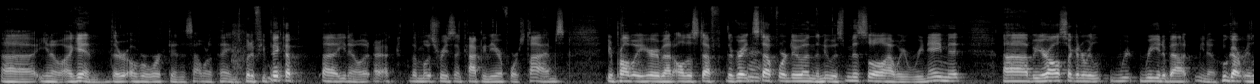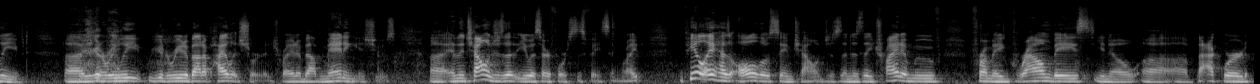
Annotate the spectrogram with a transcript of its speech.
Uh, you know, again, they're overworked and it's not one of the things. But if you pick up, uh, you know, the most recent copy of the Air Force Times, you'll probably hear about all the stuff, the great Right. stuff we're doing, the newest missile, how we rename it. Uh, but you're also going to re- re- read about, you know, who got relieved. Uh, you're going to really, you're going to read about a pilot shortage, right? About manning issues, uh, and the challenges that the U.S. Air Force is facing, right? The PLA has all those same challenges, and as they try to move from a ground-based, you know, backward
